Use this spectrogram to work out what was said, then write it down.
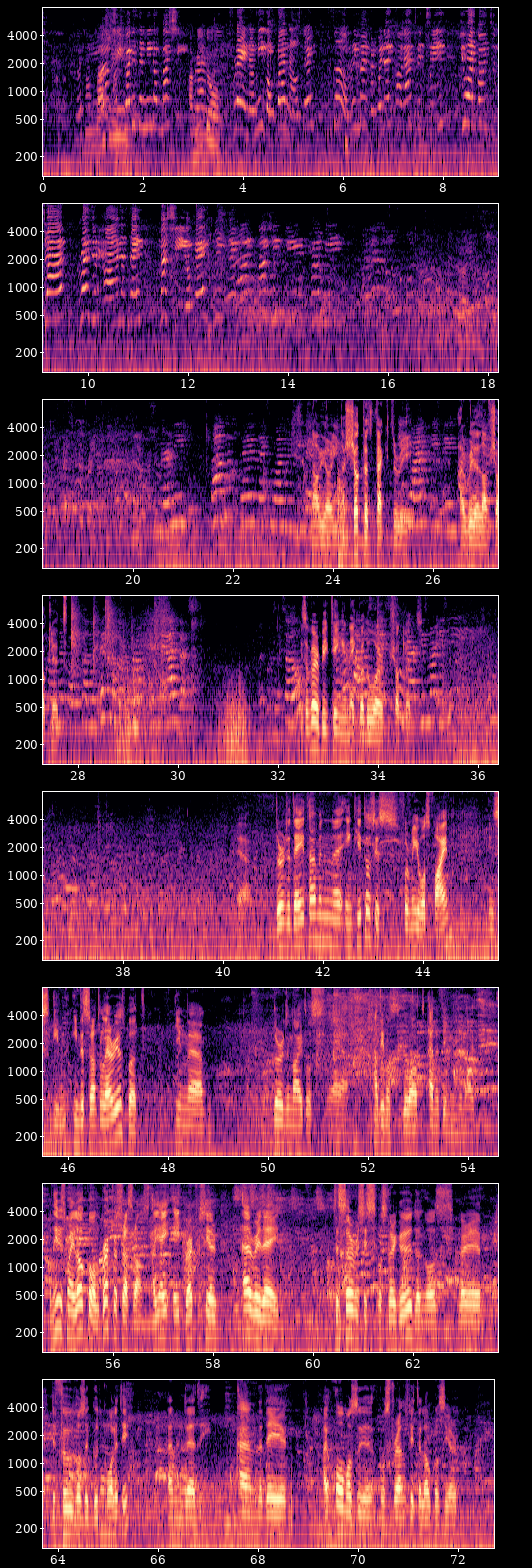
Mashi. What is the meaning of Mashi? Amigo. Friend, amigo, partner, okay? So, remember, when I count out to three, you are going to jump, raise your hand and say, Mashi, okay? We everyone, Mashi, please help me. Bernie, vamos desde Now we are in a chocolate factory. I really love chocolate. It's a very big thing in Ecuador, chocolate. Yeah. During the daytime in uh, in Quitos is for me was fine in in in the central areas, but in uh, during the night was uh, I did not go out anything in the night. And here is my local breakfast restaurants. I ate, breakfast here every day. The services was very good and was very the food was a good quality and uh, the, and they I almost uh, was friends with the locals here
